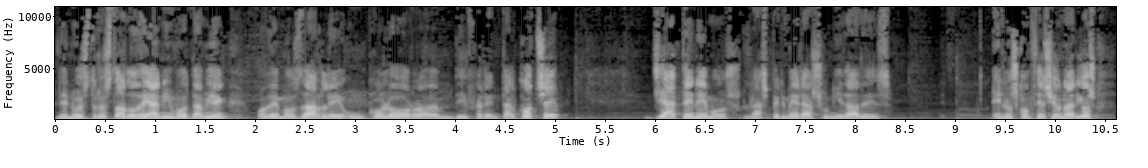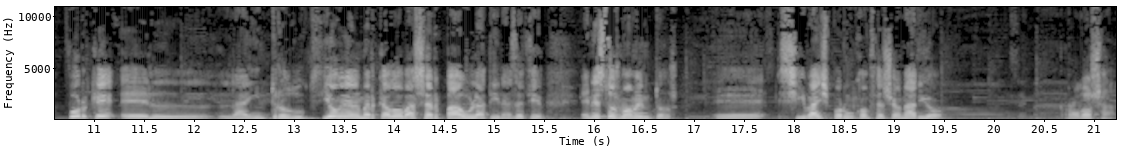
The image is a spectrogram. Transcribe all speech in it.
de nuestro estado de ánimo también podemos darle un color um, diferente al coche. Ya tenemos las primeras unidades en los concesionarios porque el- la introducción en el mercado va a ser paulatina. Es decir, en estos momentos, eh, si vais por un concesionario Rodosa,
